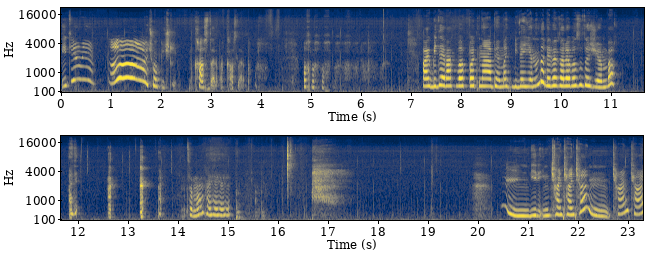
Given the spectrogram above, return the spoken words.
İtiyor muyum? Aa, çok güçlü. Kaslara bak, kaslara bak. Bak bak bak bak. bak, bir de bak bak bak ne yapıyorum. Bak bir de yanında bebek arabası taşıyorum bak. Hadi. Tamam. Hmm, bir çan çan çan çan çan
